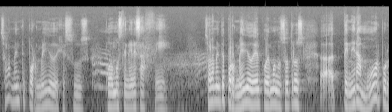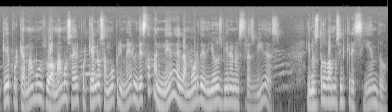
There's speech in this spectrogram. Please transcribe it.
Solamente por medio de Jesús podemos tener esa fe, Solamente por medio de Él podemos nosotros uh, tener amor. ¿Por qué? Porque amamos, lo amamos a Él porque Él nos amó primero. Y de esta manera el amor de Dios viene a nuestras vidas. Y nosotros vamos a ir creciendo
